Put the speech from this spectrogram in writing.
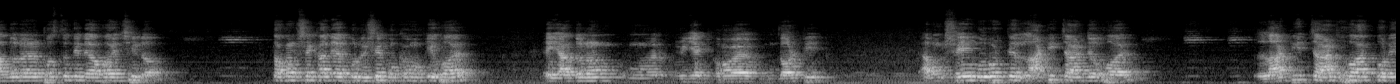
আন্দোলনের প্রস্তুতি নেওয়া হয়েছিল। তখন সেখানে পুলিশের মুখোমুখি হয় এই আন্দোলন ইয়ে, দলটি। এবং সেই মুহূর্তে লাঠি চার্জও হয়। লাঠি চার্জ হওয়ার পরে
